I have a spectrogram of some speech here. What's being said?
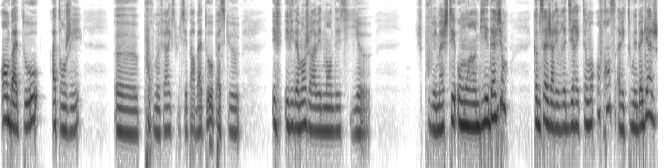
en bateau à Tanger pour me faire expulser par bateau parce que év- évidemment je leur avais demandé si je pouvais m'acheter au moins un billet d'avion. Comme ça, j'arriverais directement en France avec tous mes bagages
